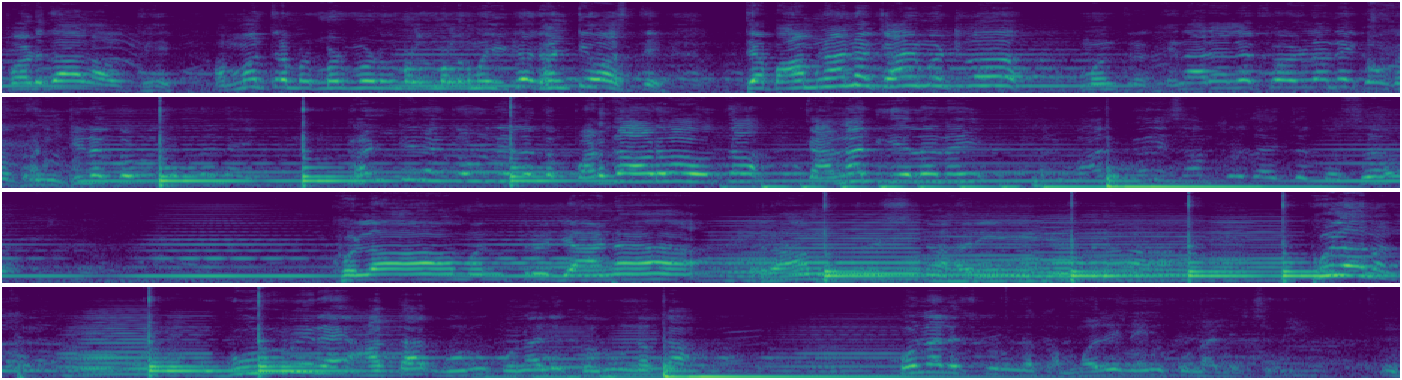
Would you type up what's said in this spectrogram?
पडदा लावते. मंत्र म्हण- इकडे घंटी वाजते. त्या बामणानं काय म्हटलं? मंत्र घेणाऱ्याला कळलं नाही का? घंटीनं कळू दिलं नाही. घंटीनं कळू दिलं तर पडदा आडवा होता. कानात गेलं नाही. वारकरी संप्रदायाचं तसं. खुला मंत्र जाना रामकृष्ण हरी. आता गुरु कोणाले करू नका? कोणालाच करू नका? मले नाही कोणालाच नाही.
